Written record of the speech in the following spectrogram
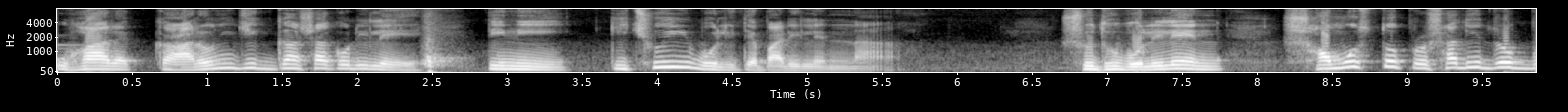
উহার কারণ জিজ্ঞাসা করিলে তিনি কিছুই বলিতে পারিলেন না। শুধু বলিলেন, সমস্ত প্রসাদী দ্রব্য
